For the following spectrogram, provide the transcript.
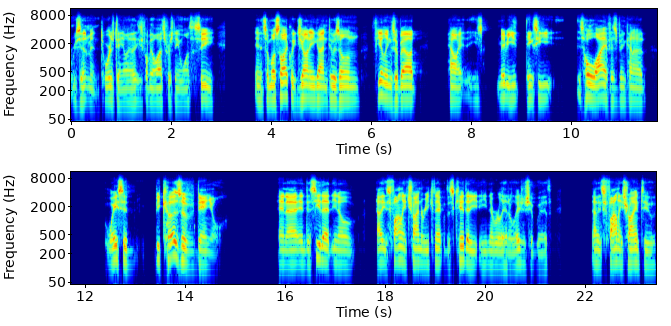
resentment towards Daniel. He's probably the last person he wants to see. And so, most likely, Johnny got into his own feelings about how he's maybe he thinks he his whole life has been kind of wasted because of Daniel. And uh, and to see that, you know, now he's finally trying to reconnect with this kid that he, he never really had a relationship with. Now he's finally trying to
